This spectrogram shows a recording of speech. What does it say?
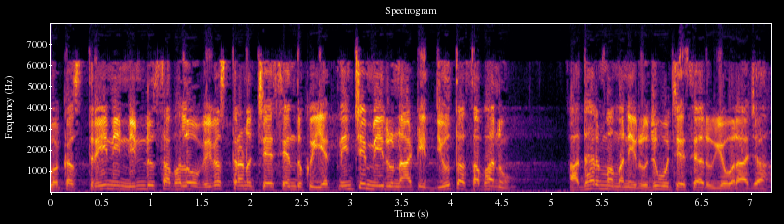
ఒక స్త్రీని నిండు సభలో వివస్త్రను చేసేందుకు యత్నించి మీరు నాటి ద్యూత సభను అధర్మమని రుజువు చేశారు యువరాజా.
